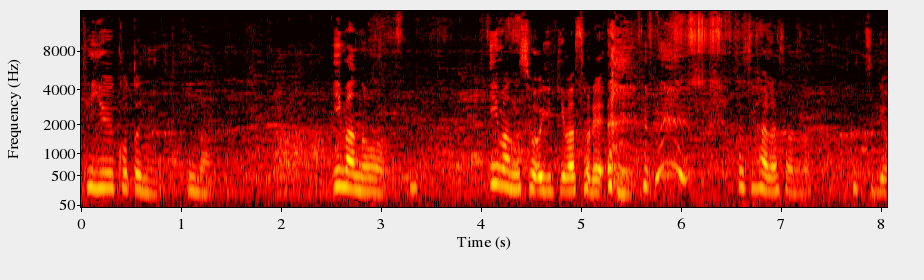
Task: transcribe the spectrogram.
っていうことに今今の今の衝撃はそれ。指原さんの卒業。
